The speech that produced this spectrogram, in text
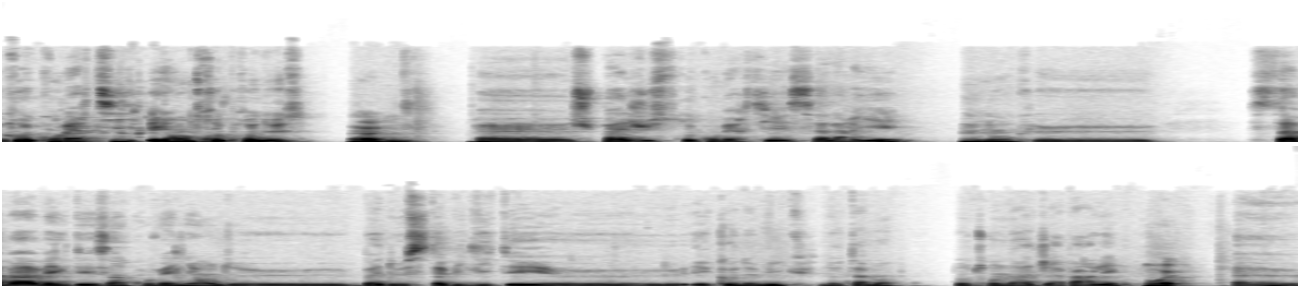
reconvertie et entrepreneuse. Ouais. Euh, je suis pas juste reconvertie et salariée. Mhm. Donc, euh, ça va avec des inconvénients de, bah, de stabilité euh, économique, notamment, dont on a déjà parlé. Ouais. Euh,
